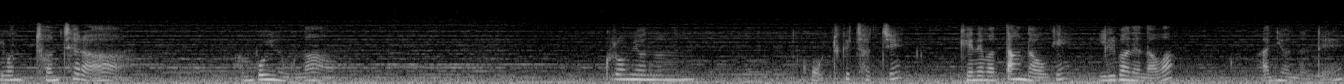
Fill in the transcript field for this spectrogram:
이건 전체라 안 보이는구나. 그러면은 어떻게 찾지? 걔네만 딱 나오게? 일반에 나와? 아니었는데.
